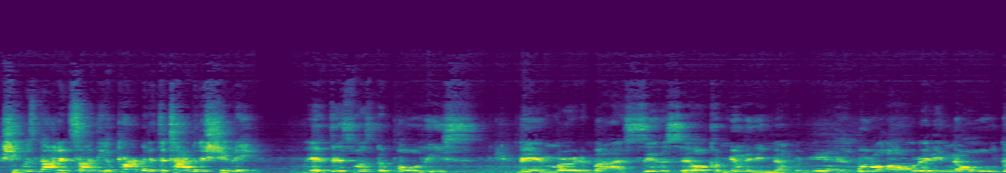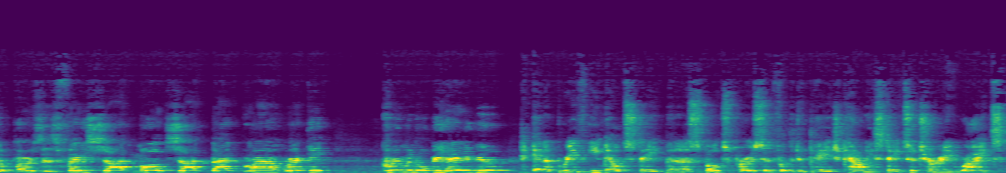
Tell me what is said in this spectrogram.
She was not inside the apartment at the time of the shooting. If this was the police being murdered by a citizen or community member. Yeah. We will already know the person's face shot, mug shot, background record, criminal behavior. In a brief emailed statement, a spokesperson for the DuPage County State's Attorney writes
